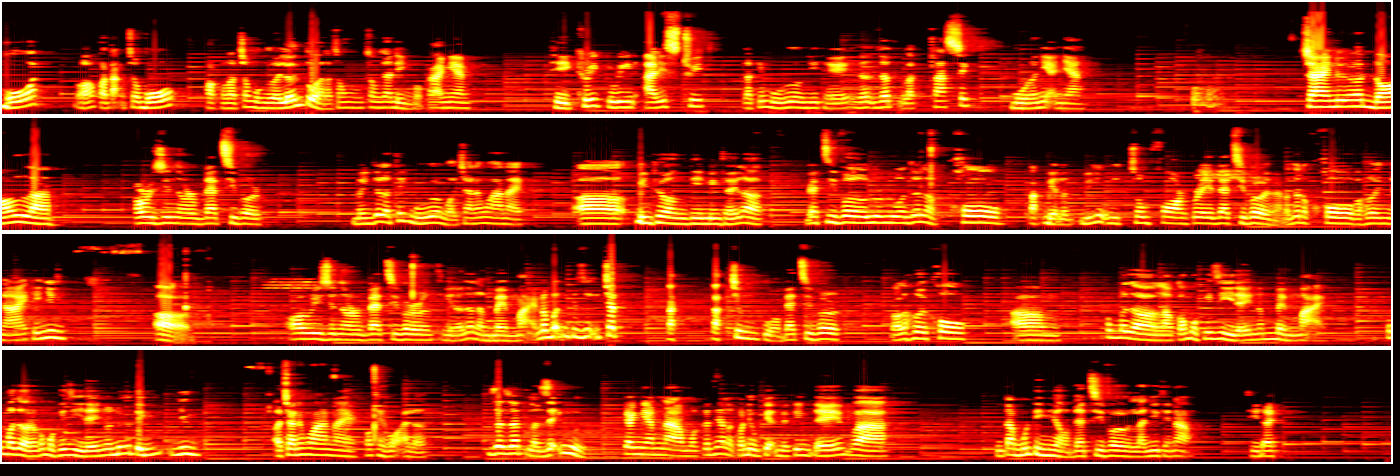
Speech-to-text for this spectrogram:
bố đó quà tặng cho bố hoặc là cho một người lớn tuổi là trong trong gia đình của các anh em thì Creek Green Alice Street là cái mùi hương như thế rất rất là classic mùi nó nhẹ nhàng. Chai nữa đó là Original Vetiver mình rất là thích mùi hương của chai nước hoa này. À, bình thường thì mình thấy là vetiver luôn luôn rất là khô đặc biệt là ví dụ như Tom Ford Grey Vetiver nó rất là khô và hơi ngái. Thế nhưng ở Original Vetiver thì nó rất là mềm mại. Nó vẫn cái giữ chất đặc đặc trưng của Vetiver. Đó là hơi khô. Uh, không bao giờ là có một cái gì đấy nó mềm mại. Không bao giờ nó có một cái gì đấy nó nữ tính. Nhưng ở chai nước hoa này có thể gọi là rất rất là dễ ngửi. Các anh em nào mà cân nhắc là có điều kiện về kinh tế và chúng ta muốn tìm hiểu vetiver là như thế nào thì đây.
